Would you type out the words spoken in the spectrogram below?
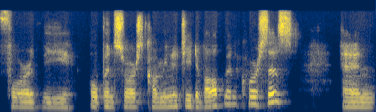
for the open source community development courses. And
